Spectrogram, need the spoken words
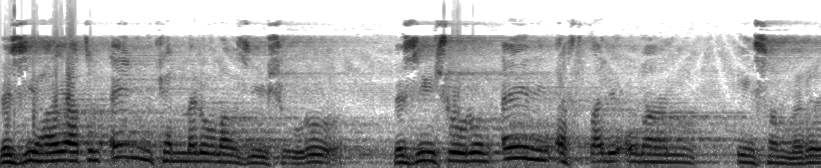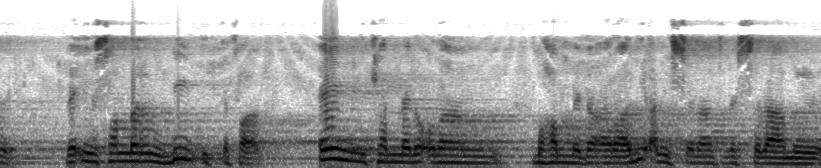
ve zihayatın en mükemmeli olan zişuru ve zişurun en eftali olan insanları ve insanların bir ittifak en mükemmeli olan Muhammed Arabi aleyhissalatü vesselam'ı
